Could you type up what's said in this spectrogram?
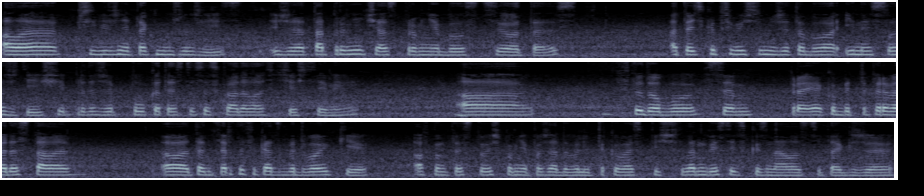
Ale přibližně tak můžu říct, že ta první část pro mě byl SCIO test a teďka přemýšlím, že to byla i nejsložitější, protože půlka testu se skládala z češtiny a v tu dobu jsem pra, jakoby teprve dostala uh, ten certifikát z B2 a v tom testu už po mně požadovali takové spíš lingvistické znalosti, takže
